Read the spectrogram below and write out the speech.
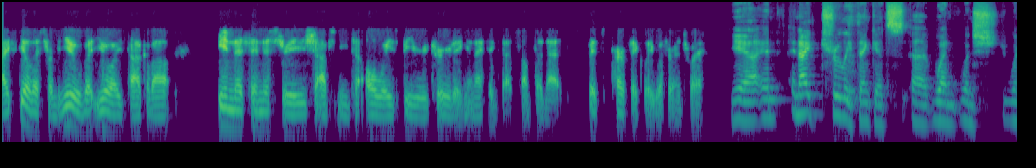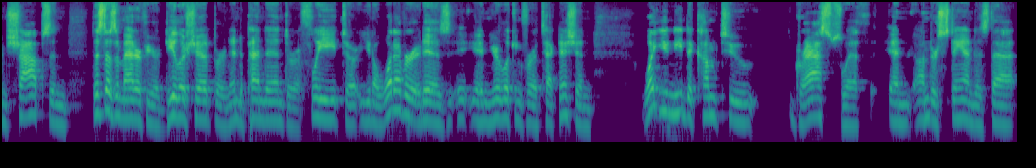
I steal this from you but you always talk about in this industry shops need to always be recruiting and i think that's something that fits perfectly with Wrenchway. yeah, and and I truly think it's uh, when when sh- when shops and this doesn't matter if you're a dealership or an independent or a fleet or you know whatever it is, and you're looking for a technician, what you need to come to grasps with and understand is that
